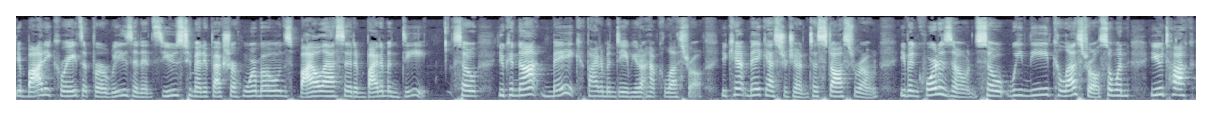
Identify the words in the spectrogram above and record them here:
your body creates it for a reason. It's used to manufacture hormones, bile acid, and vitamin D. So you cannot make vitamin D if you don't have cholesterol. You can't make estrogen, testosterone, even cortisone. So we need cholesterol. So when you talk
